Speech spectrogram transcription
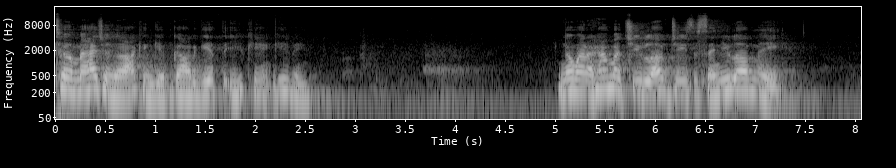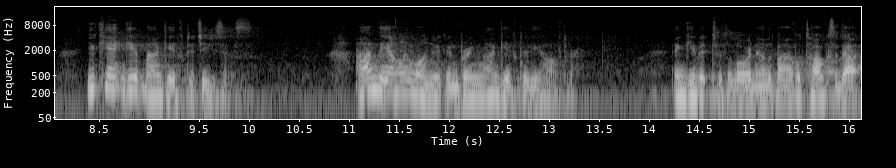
To imagine that I can give God a gift that you can't give Him. No matter how much you love Jesus and you love me, you can't give my gift to Jesus. I'm the only one who can bring my gift to the altar and give it to the Lord. Now, the Bible talks about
